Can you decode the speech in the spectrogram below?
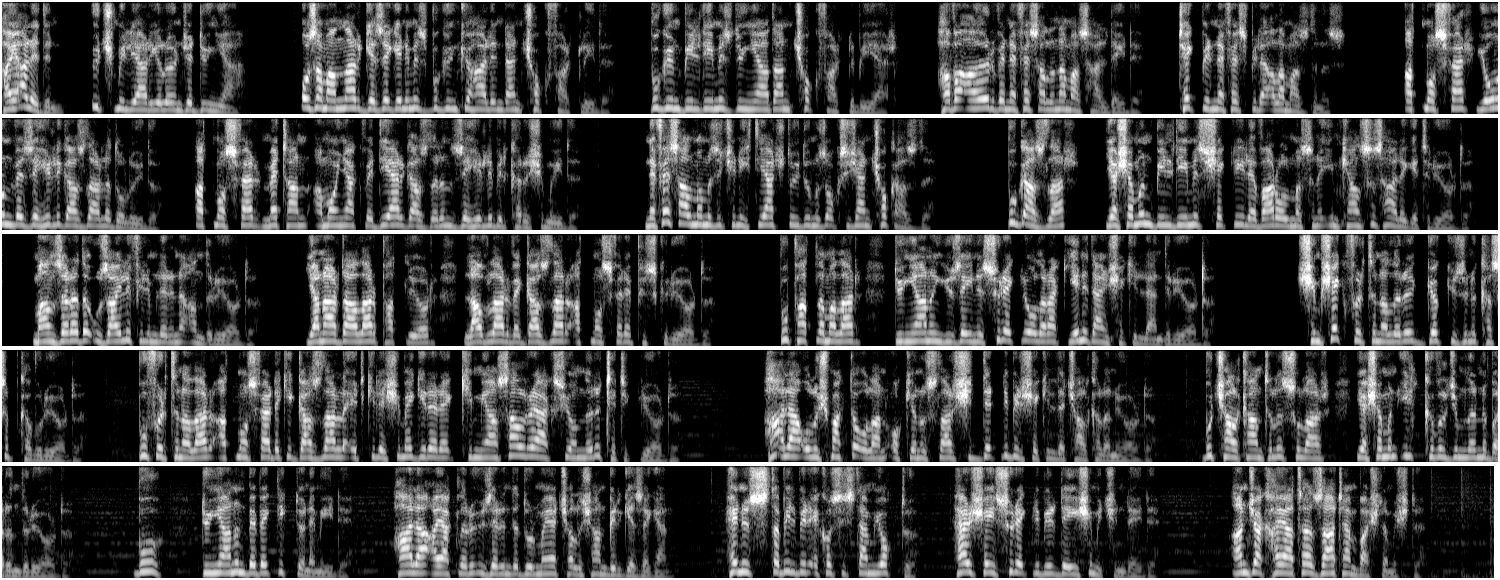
Hayal edin, 3 milyar yıl önce dünya. O zamanlar gezegenimiz bugünkü halinden çok farklıydı. Bugün bildiğimiz dünyadan çok farklı bir yer. Hava ağır ve nefes alınamaz haldeydi. Tek bir nefes bile alamazdınız. Atmosfer yoğun ve zehirli gazlarla doluydu. Atmosfer metan, amonyak ve diğer gazların zehirli bir karışımıydı. Nefes almamız için ihtiyaç duyduğumuz oksijen çok azdı. Bu gazlar yaşamın bildiğimiz şekliyle var olmasını imkansız hale getiriyordu. Manzara da uzaylı filmlerini andırıyordu. Yanardağlar patlıyor, lavlar ve gazlar atmosfere püskürüyordu. Bu patlamalar dünyanın yüzeyini sürekli olarak yeniden şekillendiriyordu. Şimşek fırtınaları gökyüzünü kasıp kavuruyordu. Bu fırtınalar atmosferdeki gazlarla etkileşime girerek kimyasal reaksiyonları tetikliyordu. Hala oluşmakta olan okyanuslar şiddetli bir şekilde çalkalanıyordu. Bu çalkantılı sular yaşamın ilk kıvılcımlarını barındırıyordu. Bu, dünyanın bebeklik dönemiydi. Hala ayakları üzerinde durmaya çalışan bir gezegen. Henüz stabil bir ekosistem yoktu. Her şey sürekli bir değişim içindeydi. Ancak hayata zaten başlamıştı.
